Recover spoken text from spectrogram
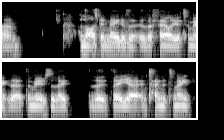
Um, a lot has been made of the, of the failure to make the, the moves that they the, they uh, intended to make.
